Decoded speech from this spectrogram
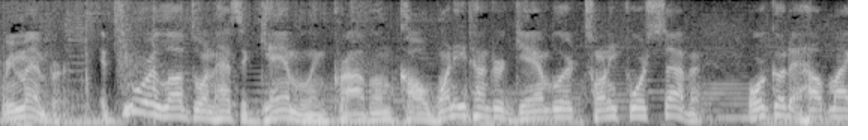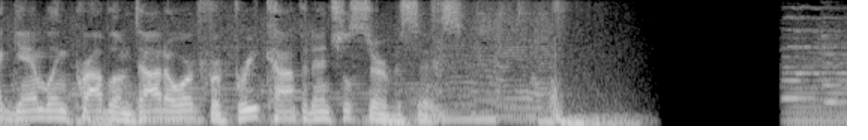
Remember, if you or a loved one has a gambling problem, call 1 800 Gambler 24 7 or go to helpmygamblingproblem.org for free confidential services.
